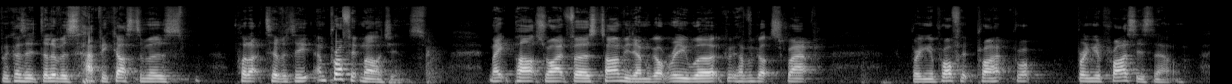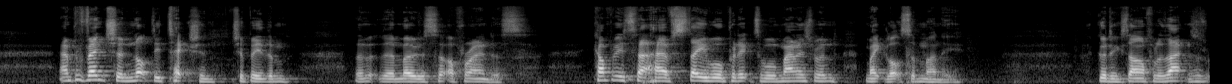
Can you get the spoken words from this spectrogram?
because it delivers happy customers, productivity and profit margins. Make parts right first time, you haven't got rework, you haven't got scrap, bring your profit, bring your prices down. And prevention, not detection, should be the, the, the modus operandus. Companies that have stable, predictable management make lots of money. A good example of that is a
